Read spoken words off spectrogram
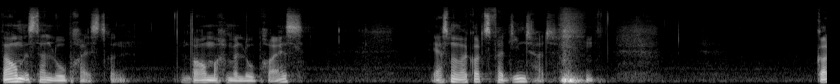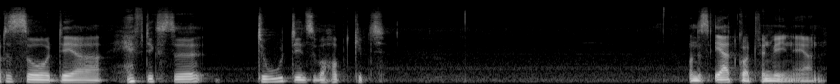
Warum ist da Lobpreis drin? Und warum machen wir Lobpreis? Erstmal, weil Gott es verdient hat. Gott ist so der heftigste Dude, den es überhaupt gibt. Und es ehrt Gott, wenn wir ihn ehren,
